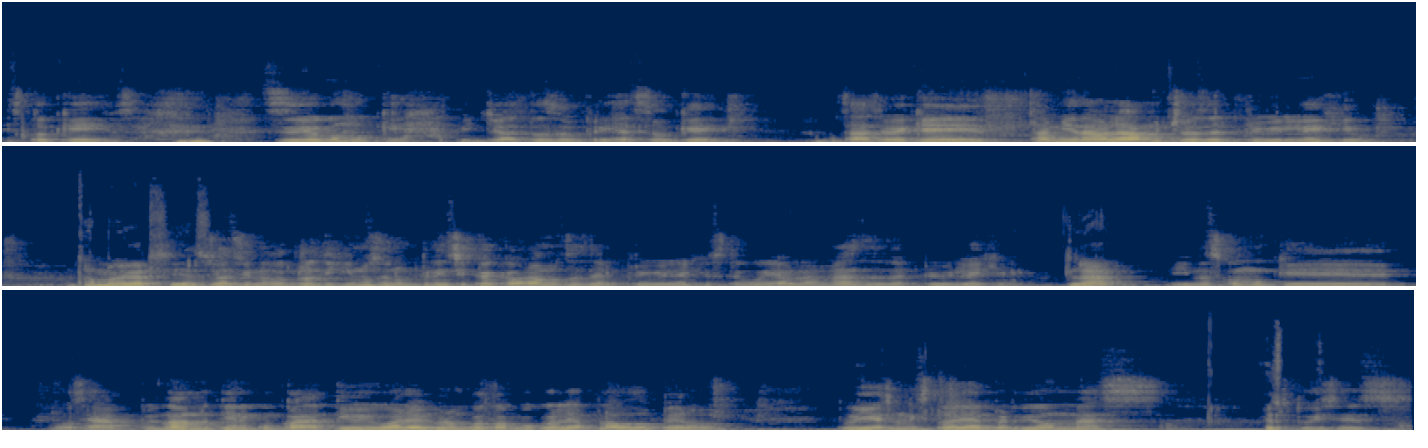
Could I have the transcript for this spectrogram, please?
¿esto qué? O sea, se vio como que, ah, pinche vato sufría, ¿eso qué? O sea, se ve que también hablaba mucho desde el privilegio, Samuel García, o sí. sea, si nosotros dijimos en un principio que hablamos desde el privilegio, este güey habla más desde el privilegio, Claro. y no es como que, o sea, pues no, no tiene comparativa, igual el Bronco tampoco le aplaudo, pero, pero ya es una historia de perdido más, Es- tú dices...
